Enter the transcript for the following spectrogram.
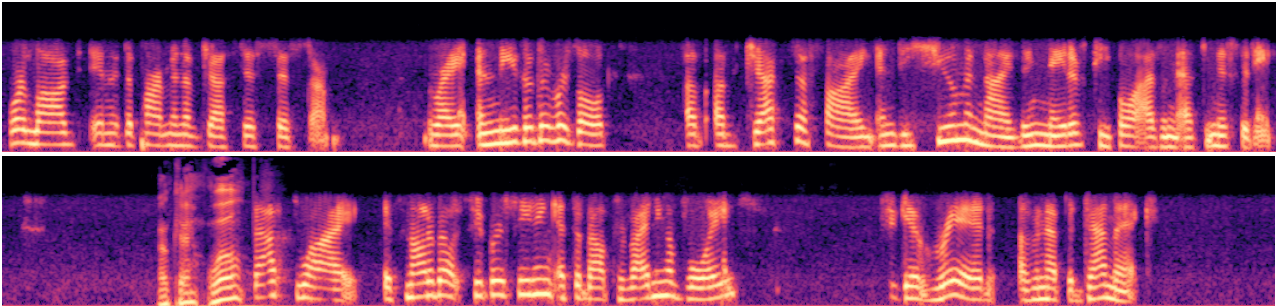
were logged in the Department of Justice system, right? And these are the results of objectifying and dehumanizing Native people as an ethnicity. Okay. Well, That's why it's not about superseding, it's about providing a voice to get rid of an epidemic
